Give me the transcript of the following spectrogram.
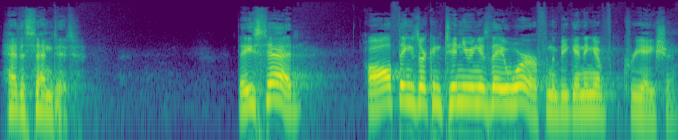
had ascended. They said, All things are continuing as they were from the beginning of creation.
